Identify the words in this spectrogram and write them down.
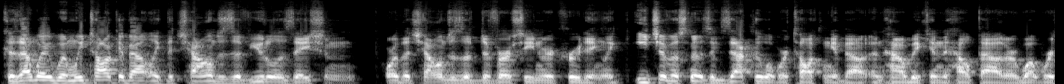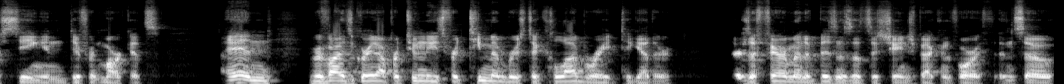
Because that way, when we talk about like the challenges of utilization or the challenges of diversity and recruiting, like each of us knows exactly what we're talking about and how we can help out or what we're seeing in different markets. And it provides great opportunities for team members to collaborate together. There's a fair amount of business that's exchanged back and forth. And so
